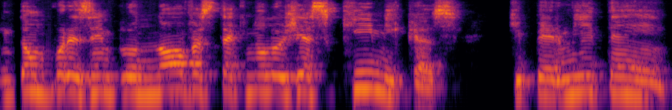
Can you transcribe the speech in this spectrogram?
Então, por exemplo, novas tecnologias químicas que permitem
